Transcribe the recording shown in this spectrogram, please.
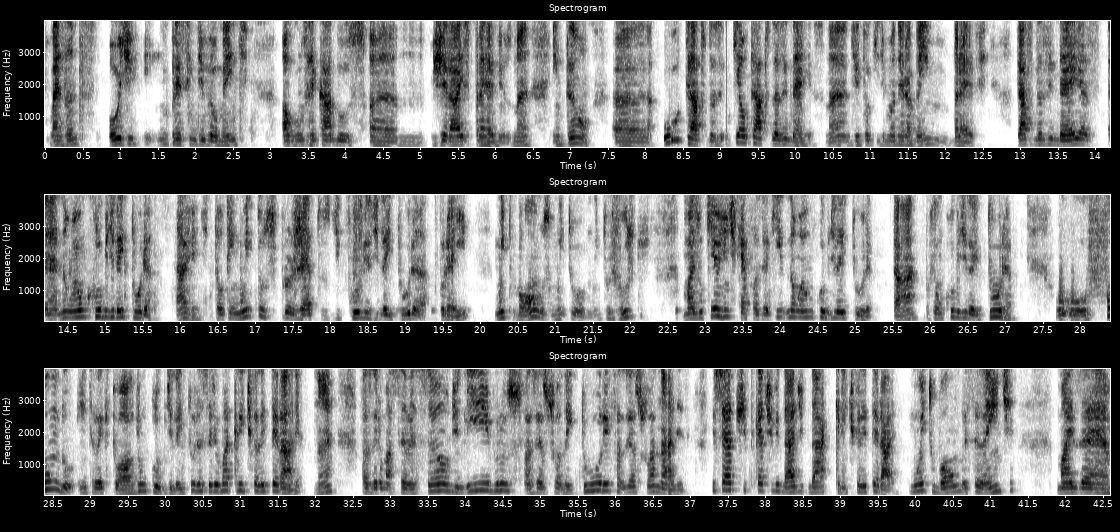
mas antes, hoje, imprescindivelmente, alguns recados um, gerais prévios, né? Então, uh, o teatro das, o que é o teatro das ideias, né? Dito aqui de maneira bem breve, o teatro das ideias é, não é um clube de leitura, tá, gente? Então tem muitos projetos de clubes de leitura por aí, muito bons, muito, muito justos, mas o que a gente quer fazer aqui não é um clube de leitura, tá? Porque um clube de leitura, o, o, fundo intelectual de um clube de leitura seria uma crítica literária, né? Fazer uma seleção de livros, fazer a sua leitura e fazer a sua análise. Isso é a típica atividade da crítica literária. Muito bom, excelente, mas é,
